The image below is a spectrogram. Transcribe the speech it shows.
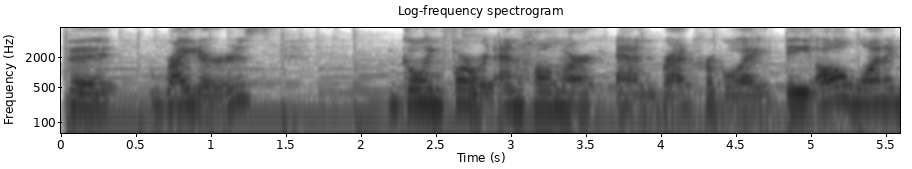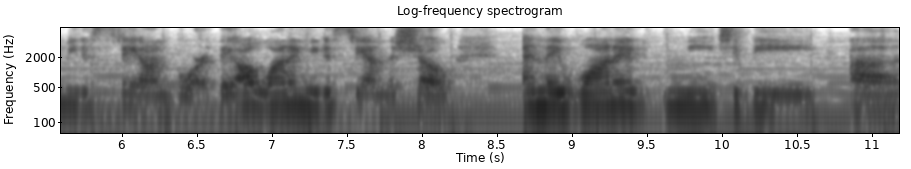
the writers going forward and Hallmark and Brad Krevoy, they all wanted me to stay on board. They all wanted me to stay on the show and they wanted me to be uh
